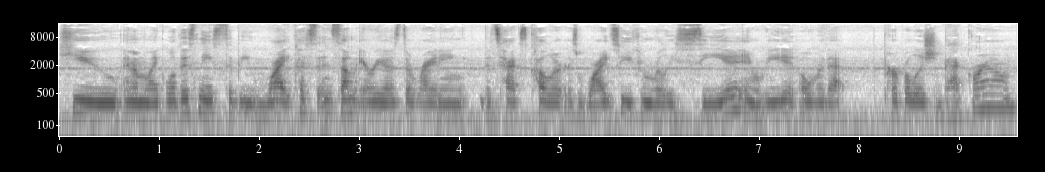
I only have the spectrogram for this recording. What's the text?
hue and I'm like, well, this needs to be white because in some areas the writing, the text color is white so you can really see it and read it over that purplish background.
